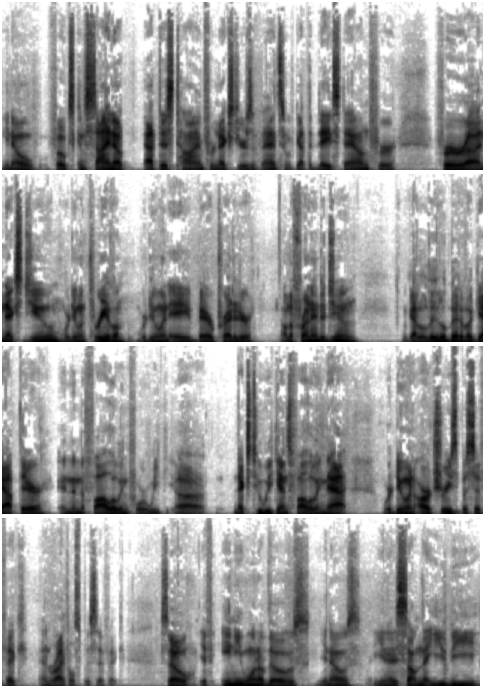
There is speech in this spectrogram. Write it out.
you know, folks can sign up at this time for next year's events. We've got the dates down for for uh, next June. We're doing three of them. We're doing a bear predator on the front end of June. We've got a little bit of a gap there, and then the following four week, uh, next two weekends following that, we're doing archery specific and rifle specific. So if any one of those, you know, is, you know, is something that you'd be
